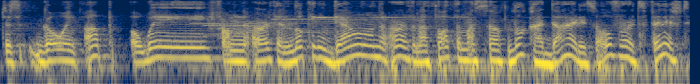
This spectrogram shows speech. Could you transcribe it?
just going up away from the earth and looking down on the earth. And I thought to myself, look, I died. It's over. It's finished.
